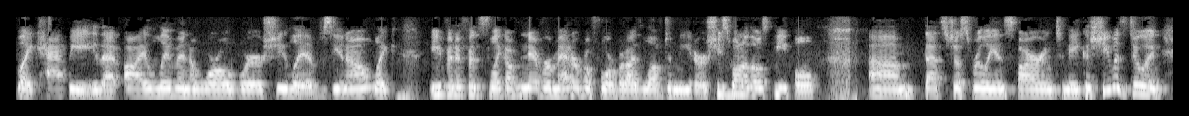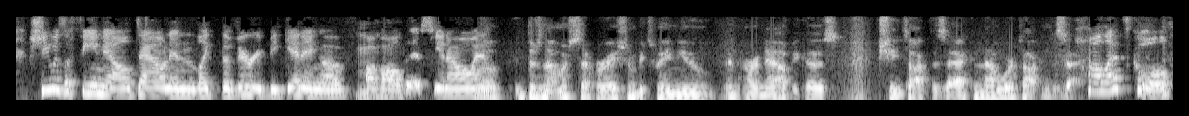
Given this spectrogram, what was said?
like happy that I live in a world where she lives. You know, like even if it's like I've never met her before, but I'd love to meet her. She's one of those people um, that's just really inspiring to me because she was doing. She was a female down in like the very beginning of of all this. You know, and Well, there's not much separation between you and her now because she talked to Zach and now we're talking to Zach. Oh, that's cool.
